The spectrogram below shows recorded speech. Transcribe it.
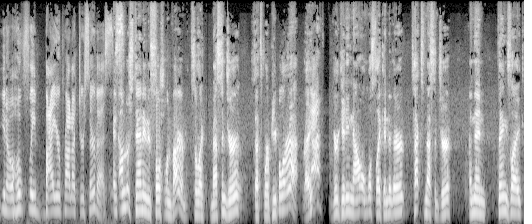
you know, hopefully buy your product or service. And understanding the social environment. So like Messenger, that's where people are at, right? Yeah. You're getting now almost like into their text messenger. And then things like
